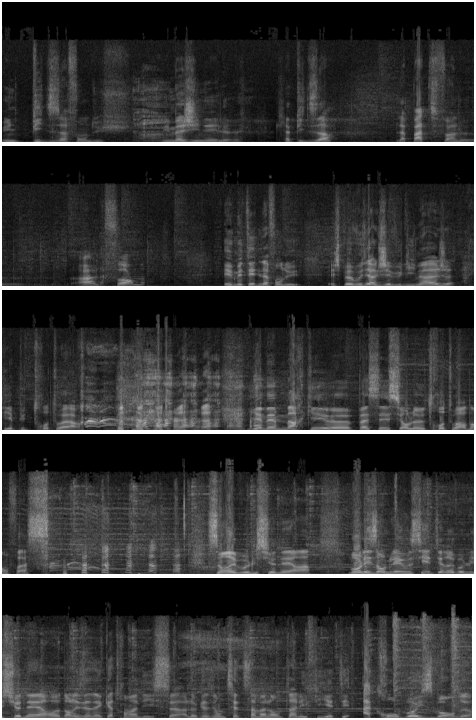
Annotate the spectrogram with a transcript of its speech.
Une pizza fondue. Imaginez la pizza, la pâte, enfin le. Ah, la forme. Et mettez de la fondue. Et je peux vous dire que j'ai vu l'image, il n'y a plus de trottoir. Il y a même marqué euh, passer sur le trottoir d'en face. Ils sont révolutionnaires. Hein. Bon, les Anglais aussi étaient révolutionnaires euh, dans les années 90. À l'occasion de cette Saint-Valentin, les filles étaient accro boys band. Euh,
